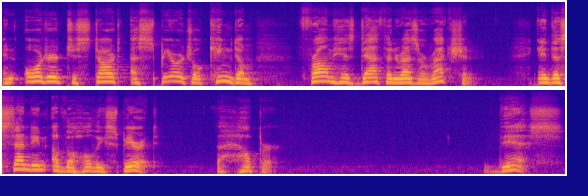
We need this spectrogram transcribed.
in order to start a spiritual kingdom from his death and resurrection in the sending of the Holy Spirit, the Helper this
